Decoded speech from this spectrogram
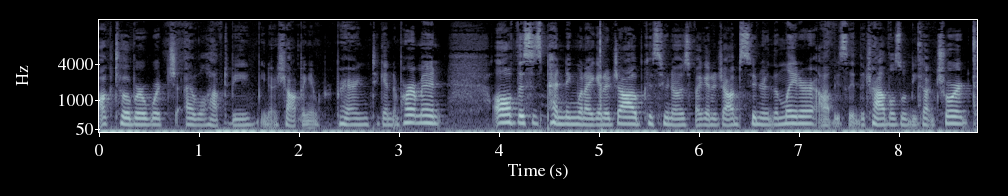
October, which I will have to be, you know, shopping and preparing to get an apartment. All of this is pending when I get a job because who knows if I get a job sooner than later. Obviously, the travels will be cut short.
